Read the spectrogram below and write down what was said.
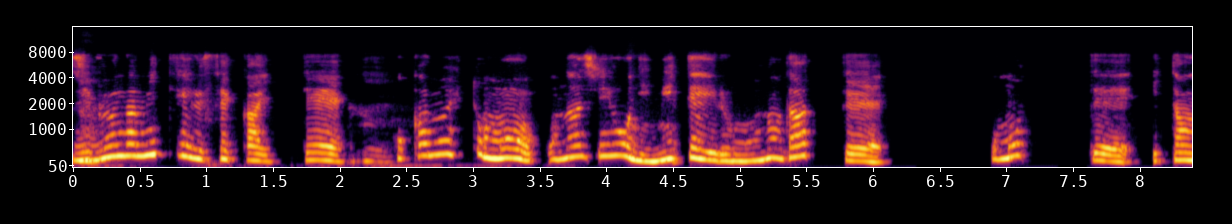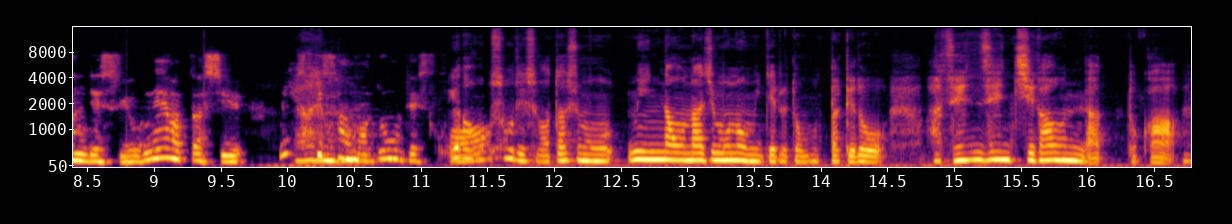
自分が見ている世界って、うん他の人も同じように見ているものだって思っていたんですよね、私。みつきさんはどうですか？いや、そうです。私もみんな同じものを見てると思ったけど、あ、全然違うんだとか、うん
